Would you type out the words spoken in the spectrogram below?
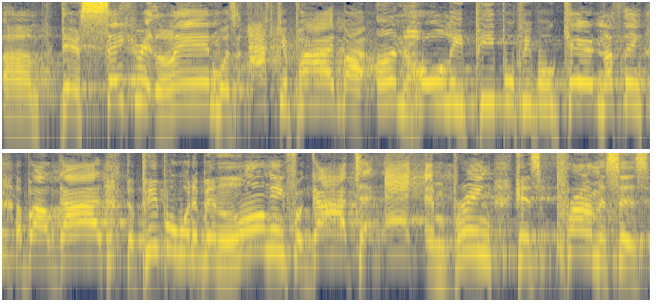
Um, their sacred land was occupied by unholy people, people who cared nothing about God. The people would have been longing for God to act and bring his promises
